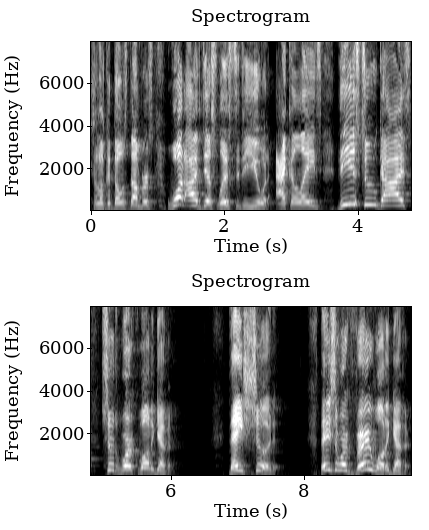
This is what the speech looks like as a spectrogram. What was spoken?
to look at those numbers. What I've just listed to you in accolades, these two guys should work well together. They should. They should work very well together.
